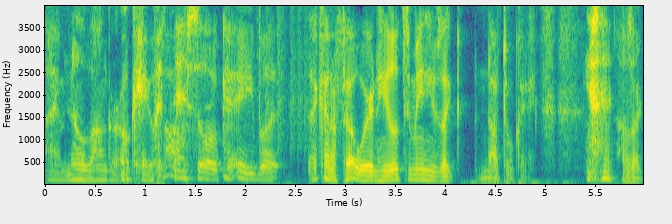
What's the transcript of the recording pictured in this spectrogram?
I am no longer okay with it. "I'm this. still okay," but that kind of felt weird. And he looked at me, and he was like, "Not okay." I was like,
